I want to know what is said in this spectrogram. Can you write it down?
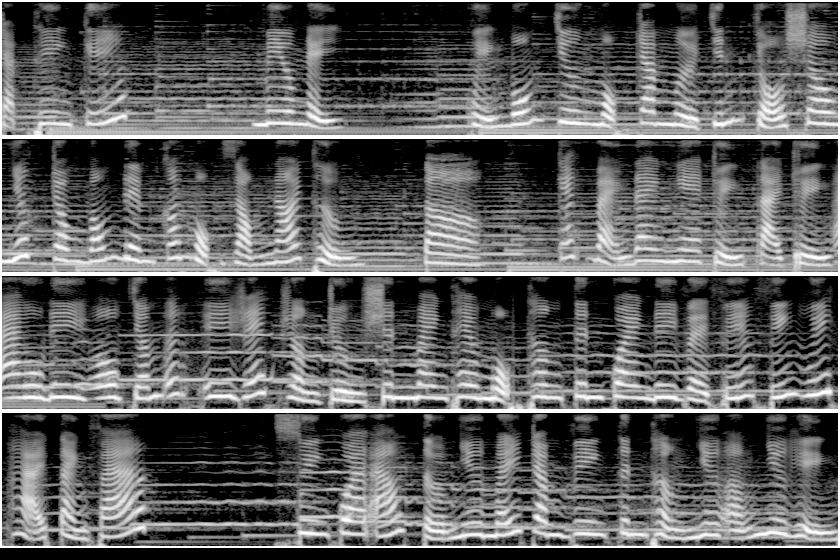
Trạch Thiên Kiế Miêu Nị. Quyển 4 chương 119 chỗ sâu nhất trong bóng đêm có một giọng nói thượng. Tò Các bạn đang nghe truyện tại truyện audio.xyz Rần Trường Sinh mang theo một thân tinh quang đi về phía phiến huyết hải tàn phá. Xuyên qua áo tự như mấy trăm viên tinh thần như ẩn như hiện.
